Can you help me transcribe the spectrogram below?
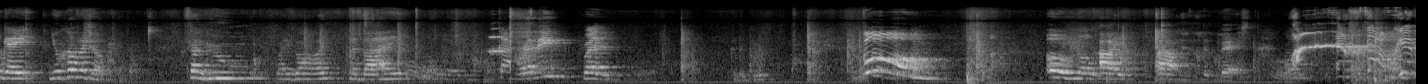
Okay, you have a job. Thank you. Bye bye. Bye bye. Ready? Ready. Boom! Oh no. I am the best. Stop! Give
